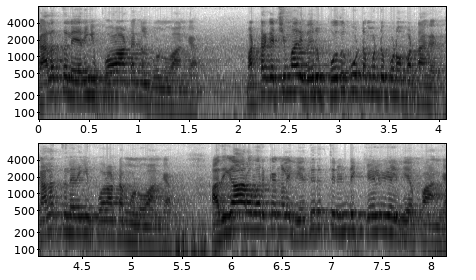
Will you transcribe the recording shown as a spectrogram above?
களத்தில் இறங்கி போராட்டங்கள் பண்ணுவாங்க. மற்ற கட்சி மாதிரி வெறும் பொதுக்கூட்டம் மட்டும் போட மாட்டாங்க. களத்தில் இறங்கி போராட்டம் பண்ணுவாங்க. அதிகார வர்க்கங்களை எதிர்த்து நின்று கேள்விகள் கேட்பாங்க.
